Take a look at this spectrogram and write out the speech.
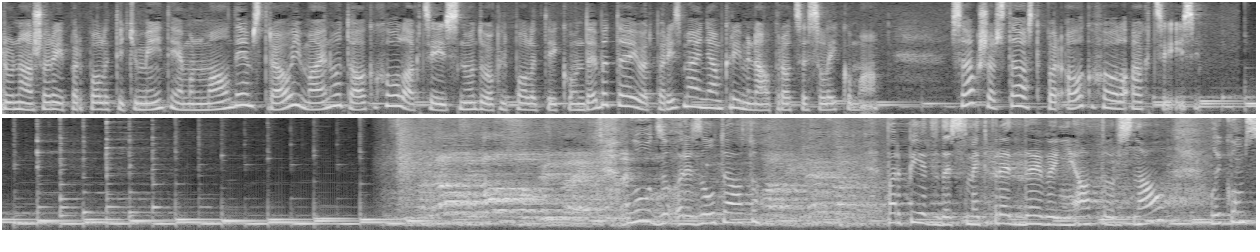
Runāšu arī par politiķu mītiem un maldiem, strauji mainot alkohola akcijas nodokļu politiku un debatējot par izmaiņām krimināla procesa likumā. Sākšu ar stāstu par alkohola akcīzi. Lūdzu rezultātu. Par 50 pret 9 atturs nav. Likums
